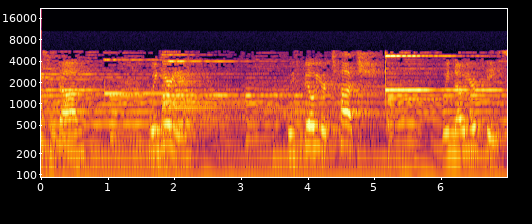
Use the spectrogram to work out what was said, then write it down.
God, we hear you. We feel your touch. We know your peace.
